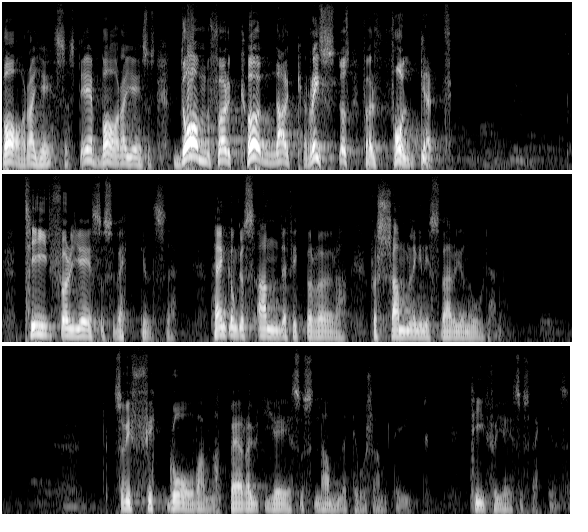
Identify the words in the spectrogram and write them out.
bara Jesus. Det är bara Jesus. De förkunnar Kristus för folket. Tid för Jesus väckelse. Tänk om Guds ande fick beröra församlingen i Sverige och Norden. Så vi fick gåvan att bära ut Jesus namnet till vår samtid. Tid för Jesus väckelse.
